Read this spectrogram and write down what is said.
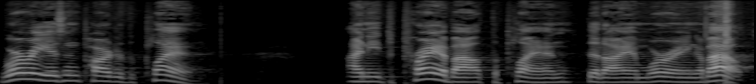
Worry isn't part of the plan. I need to pray about the plan that I am worrying about.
